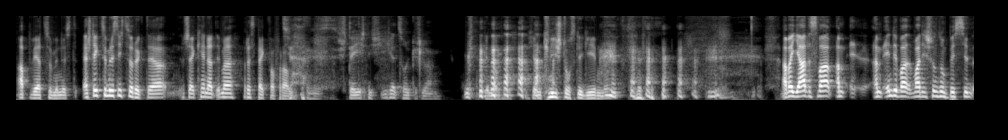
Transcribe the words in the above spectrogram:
abwehrt zumindest. Er schlägt zumindest nicht zurück. Der Jack Kane hat immer Respekt vor Frauen. Ja, stehe ich nicht. Ich hätte zurückgeschlagen. Genau. Ich habe einen Kniestoß gegeben. Ne? Aber ja, das war am, äh, am Ende war, war die schon so ein bisschen äh,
